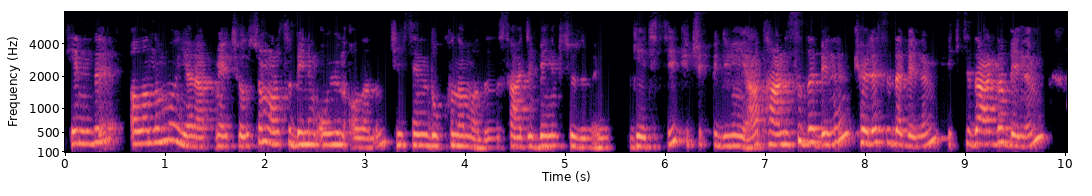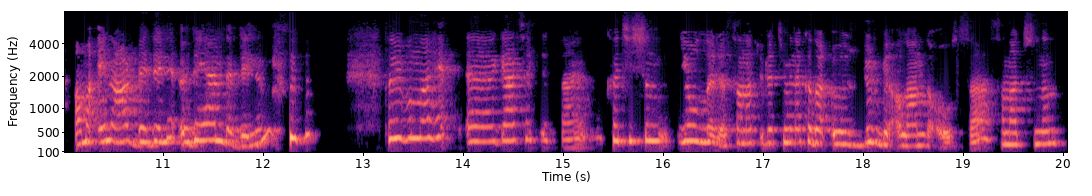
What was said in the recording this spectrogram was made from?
kendi alanımı yaratmaya çalışıyorum. Orası benim oyun alanım. Kimsenin dokunamadığı, sadece benim sözümün geçtiği küçük bir dünya. Tanrısı da benim, kölesi de benim, iktidar da benim. Ama en ağır bedeli ödeyen de benim. Tabii bunlar hep e, gerçeklikten kaçışın yolları. Sanat üretimi ne kadar özgür bir alanda olsa sanatçının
